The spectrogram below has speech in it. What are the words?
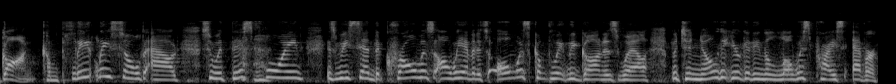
gone, completely sold out. So at this point, as we said, the chrome is all we have and it's almost completely gone as well. But to know that you're getting the lowest price ever,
